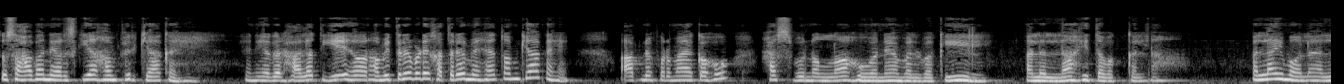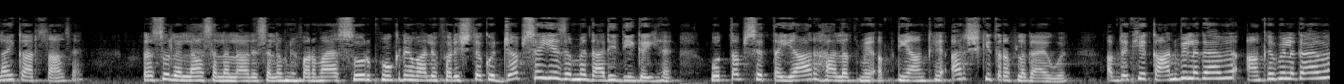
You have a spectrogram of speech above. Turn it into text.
تو صحابہ نے ارض کیا، ہم پھر کیا کہیں؟ یعنی اگر حالت یہ ہے اور ہم اتنے بڑے خطرے میں ہیں تو ہم کیا کہیں؟ آپ نے فرمایا، کہو حسب اللہ نعم الوکیل اللہ توکلنا۔ اللہ ہی مولا اللہ ہی کارساز ہے۔ رسول اللہ صلی اللہ علیہ وسلم نے فرمایا، سور پھونکنے والے فرشتے کو جب سے یہ ذمہ داری دی گئی ہے، وہ تب سے تیار حالت میں اپنی آنکھیں عرش کی طرف لگائے ہوئے۔ اب دیکھیے، کان بھی لگائے ہوئے، آنکھیں بھی لگائے ہوئے،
